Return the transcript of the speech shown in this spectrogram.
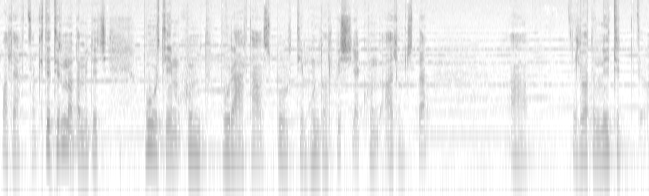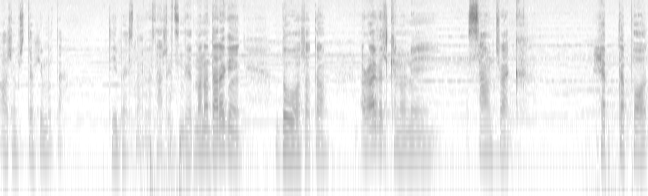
бол явцсан. Гэтэ тэр нь одоо мэдээж бүр тийм хүнд бүр арт хаус бүр тийм хүнд бол биш яг хүнд ойлгомжтой а илүү одоо нийтэд ойлгомжтой гэх юм уу та тийм байсан аягүй таалагдсан. Тэгээд манай дараагийн дуу бол одоо Arrival киноны саундтрак Heptapod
